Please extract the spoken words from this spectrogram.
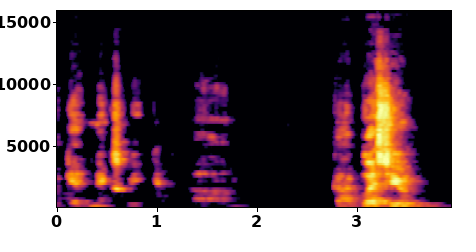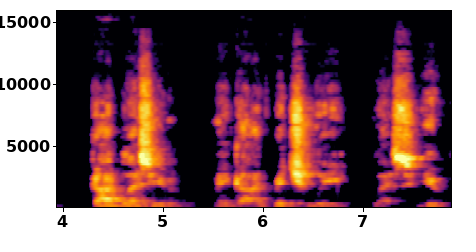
again next week. Um, God bless you. God bless you. May God richly bless you.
